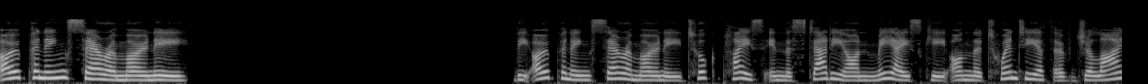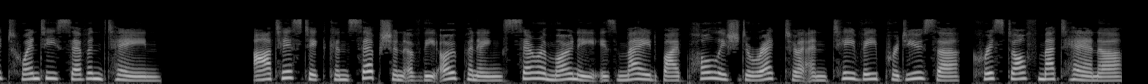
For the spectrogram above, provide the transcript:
Opening ceremony The opening ceremony took place in the Stadion Miejski on 20 July 2017. Artistic conception of the opening ceremony is made by Polish director and TV producer, Krzysztof Materna.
